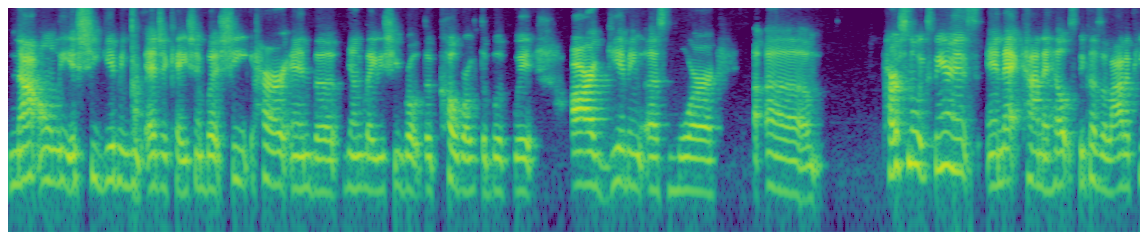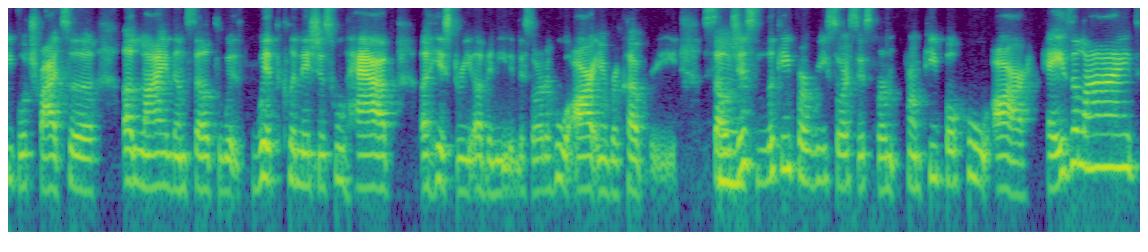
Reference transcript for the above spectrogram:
not only is she giving you education but she her and the young lady she wrote the co-wrote the book with are giving us more um, personal experience and that kind of helps because a lot of people try to align themselves with with clinicians who have a history of an eating disorder who are in recovery. So mm just looking for resources from from people who are HAES aligned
